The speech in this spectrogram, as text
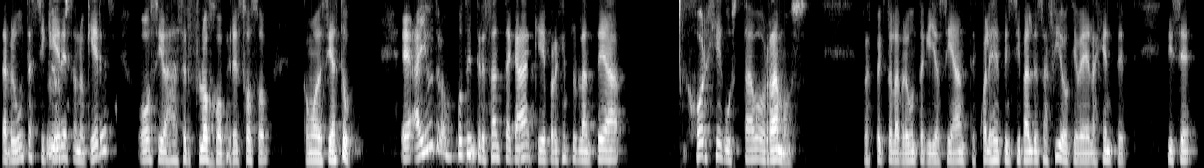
La pregunta es si quieres o no quieres, o si vas a ser flojo o perezoso, como decías tú. Eh, hay otro punto interesante acá que, por ejemplo, plantea Jorge Gustavo Ramos respecto a la pregunta que yo hacía antes. ¿Cuál es el principal desafío que ve la gente? Dice,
